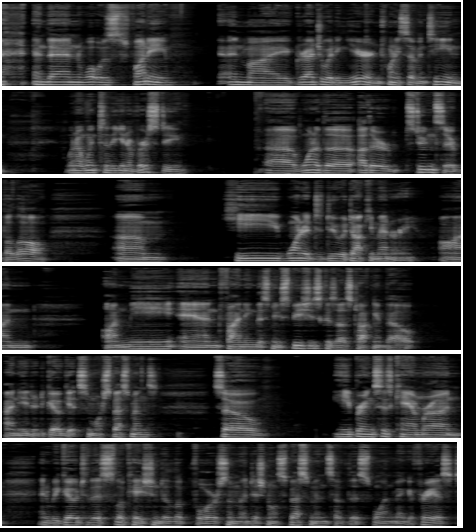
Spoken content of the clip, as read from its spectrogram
And then what was funny in my graduating year in 2017, when I went to the university, uh, one of the other students there, Bilal, um, he wanted to do a documentary on on me and finding this new species because I was talking about I needed to go get some more specimens. So he brings his camera and and we go to this location to look for some additional specimens of this one Megophrys.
